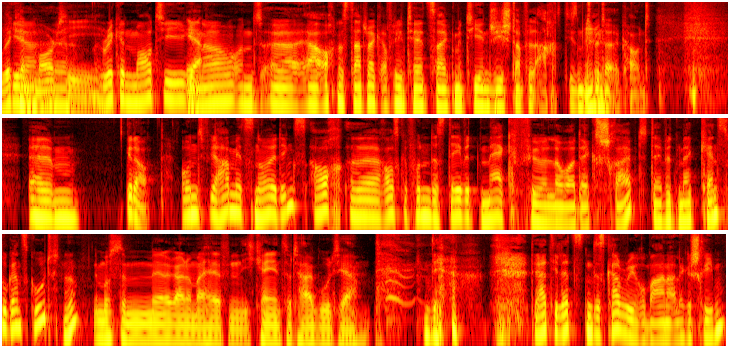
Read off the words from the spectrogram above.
Rick hier, and Morty. Äh, Rick and Morty, ja. genau. Und äh, er auch eine Star Trek-Affinität zeigt mit TNG Staffel 8, diesem mhm. Twitter-Account. Ähm, genau. Und wir haben jetzt neuerdings auch herausgefunden, äh, dass David Mack für Lower Decks schreibt. David Mack kennst du ganz gut, ne? Du musst mir gerade nochmal helfen. Ich kenne ihn total gut, ja. Der, der hat die letzten Discovery-Romane alle geschrieben.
